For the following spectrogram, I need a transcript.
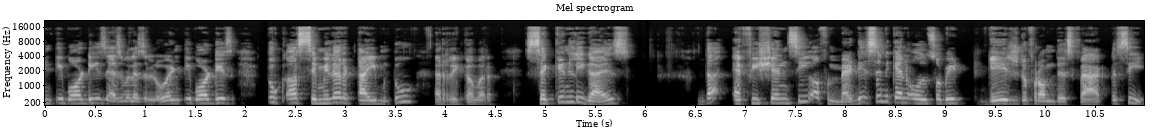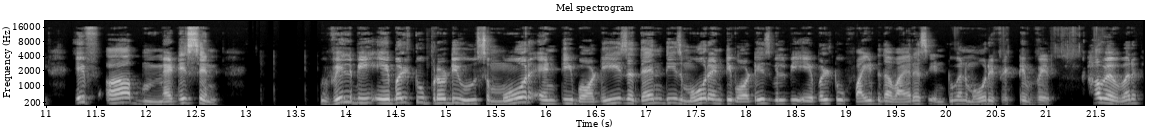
antibodies as well as low antibodies took a similar time to recover. Secondly guys the efficiency of medicine can also be gauged from this fact. See if a medicine will be able to produce more antibodies then these more antibodies will be able to fight the virus into a more effective way. However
